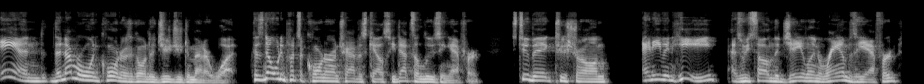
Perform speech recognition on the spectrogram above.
And the number one corner is going to Juju no matter what, because nobody puts a corner on Travis Kelce. That's a losing effort. It's too big, too strong. And even he, as we saw in the Jalen Ramsey effort,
